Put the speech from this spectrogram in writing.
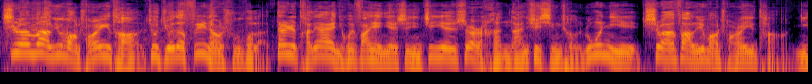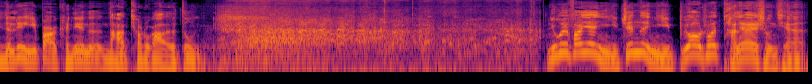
吃完饭就往床上一躺，就觉得非常舒服了。但是谈恋爱你会发现一件事情，这件事儿很难去形成。如果你吃完饭了就往床上一躺，你的另一半肯定能拿笤帚疙瘩揍你。你会发现，你真的你不要说谈恋爱省钱，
